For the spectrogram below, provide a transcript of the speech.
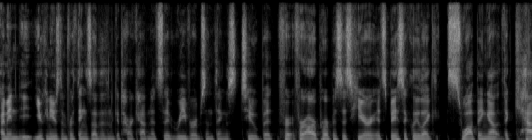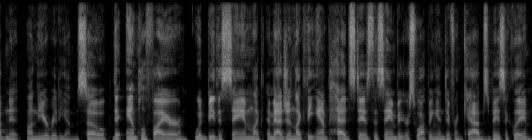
I mean, you can use them for things other than guitar cabinets, the reverbs and things too. But for, for our purposes here, it's basically like swapping out the cabinet on the Iridium. So the amplifier would be the same. Like imagine like the amp head stays the same, but you're swapping in different cabs basically.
